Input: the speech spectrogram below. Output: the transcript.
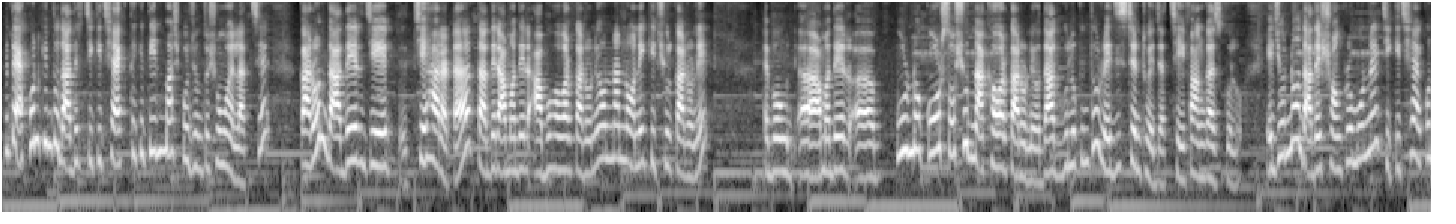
কিন্তু এখন কিন্তু দাঁতের চিকিৎসা এক থেকে তিন মাস পর্যন্ত সময় লাগছে। কারণ তাদের যে চেহারাটা, তাদের আমাদের আবহাওয়ার কারণে, অন্যান্য অনেক কিছুর কারণে এবং আমাদের পূর্ণ কোর্স ওষুধ না খাওয়ার কারণেও দাঁতগুলো কিন্তু রেজিস্ট্যান্ট হয়ে যাচ্ছে এই ফাঙ্গাসগুলো এজন্য দাঁতের সংক্রমণে চিকিৎসা এখন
